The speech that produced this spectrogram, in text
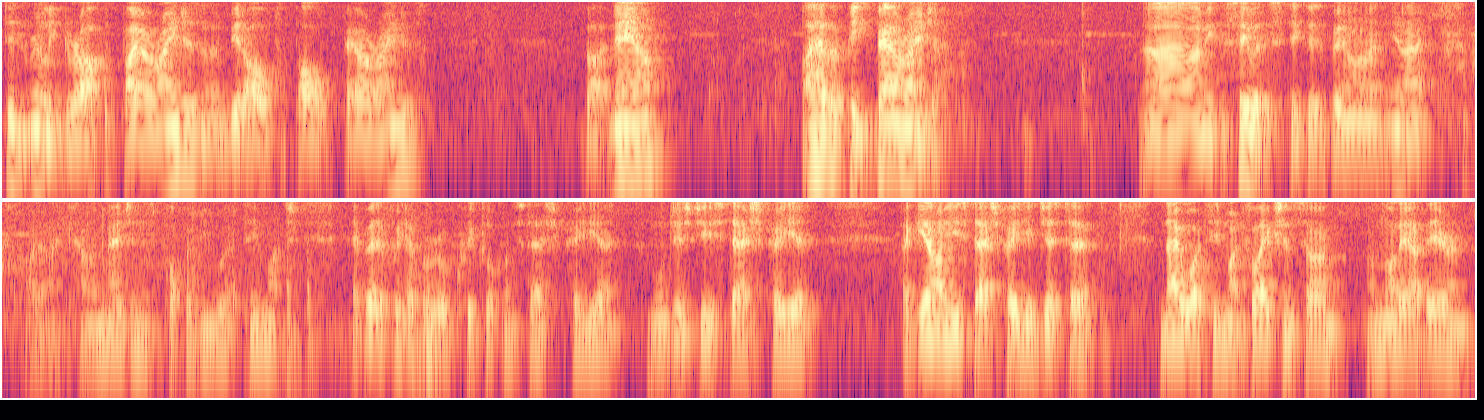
Didn't really grow up with Power Rangers. I'm a bit old for Power Rangers. But now I have a pink Power Ranger. Um, you can see where the sticker's been on it. You know, I don't know, can't imagine this pop would be worth too much. How about if we have a real quick look on Stashpedia? We'll just use Stashpedia. Again, I use Stashpedia just to know what's in my collection so I'm, I'm not out there and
